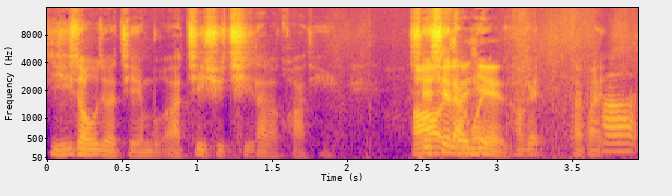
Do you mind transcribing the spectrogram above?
一周的节目啊，继续其他的话题。好谢谢两位再见，OK，拜拜。好，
